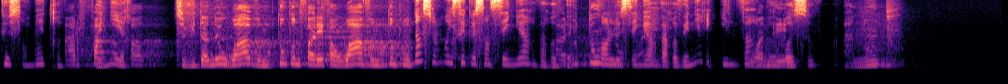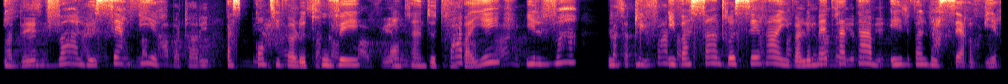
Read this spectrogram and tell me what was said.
que son seigneur vaand le seigneur va revenir il va le recevoirlva le servir parce que quand il va le trouver en train de travailler il vail va ceindre ses reins il va le mettre à table et il va le servir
